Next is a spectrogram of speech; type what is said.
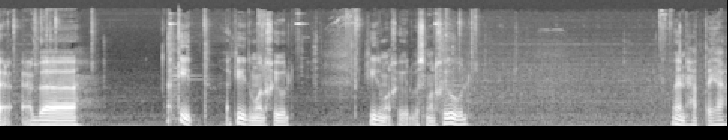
لعبة أكيد أكيد مال الخيول. أكيد مال الخيول بس مال الخيول. وين نحطيها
